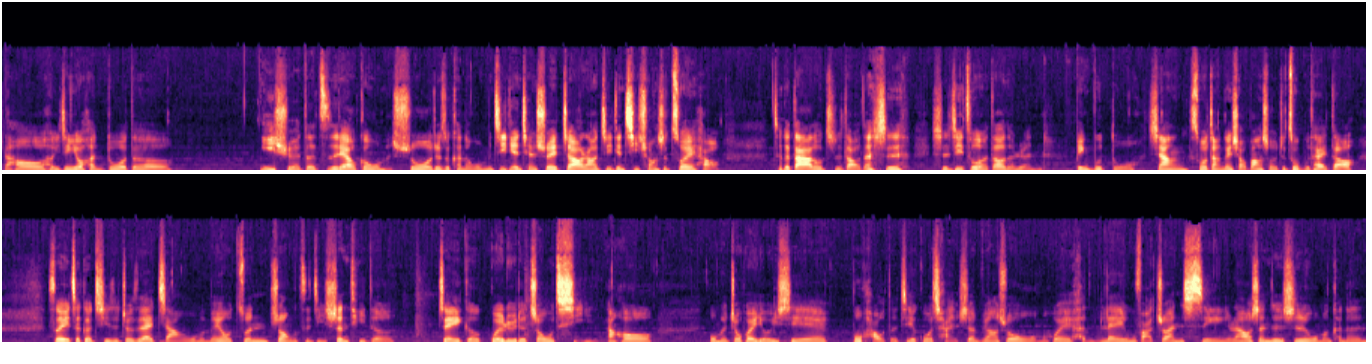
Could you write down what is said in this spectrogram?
然后已经有很多的。医学的资料跟我们说，就是可能我们几点前睡觉，然后几点起床是最好。这个大家都知道，但是实际做得到的人并不多。像所长跟小帮手就做不太到，所以这个其实就是在讲我们没有尊重自己身体的这一个规律的周期，然后我们就会有一些不好的结果产生。比方说，我们会很累，无法专心，然后甚至是我们可能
